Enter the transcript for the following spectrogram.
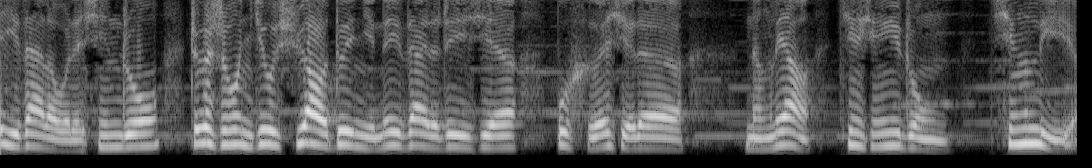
抑在了我的心中。这个时候你就需要对你内在的这一些不和谐的能量进行一种。清理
